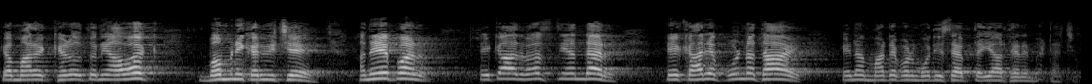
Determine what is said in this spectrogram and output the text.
કે મારે ખેડૂતોની આવક બમણી કરવી છે. અને એ પણ એકાદ વર્ષની અંદર એ કાર્ય પૂર્ણ થાય, એના માટે પણ મોદી સાહેબ તૈયાર થઈને બેઠા છે.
